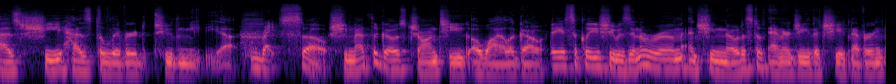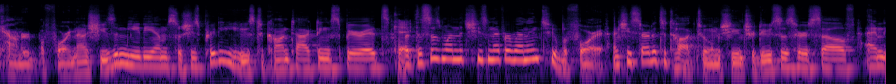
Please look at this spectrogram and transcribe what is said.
as she has delivered to the media. Right. So, she met the ghost John Teague a while ago. Basically, she was in a room and she noticed an energy that she had never encountered before. Now, she's a medium, so she's pretty used to contacting spirits, Okay. but this is one that she's never run into before. And she started to talk to him. She introduces herself, and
